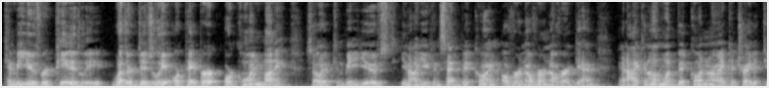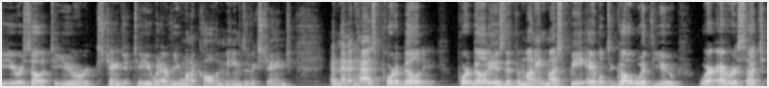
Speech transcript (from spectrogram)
Can be used repeatedly, whether digitally or paper or coin money. So it can be used, you know, you can send Bitcoin over and over and over again. And I can own one Bitcoin or I could trade it to you or sell it to you or exchange it to you, whatever you want to call the means of exchange. And then it has portability. Portability is that the money must be able to go with you wherever such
